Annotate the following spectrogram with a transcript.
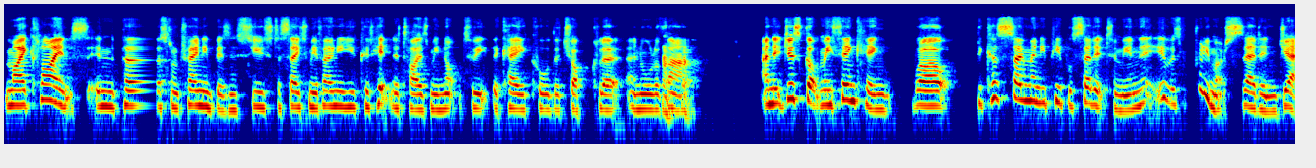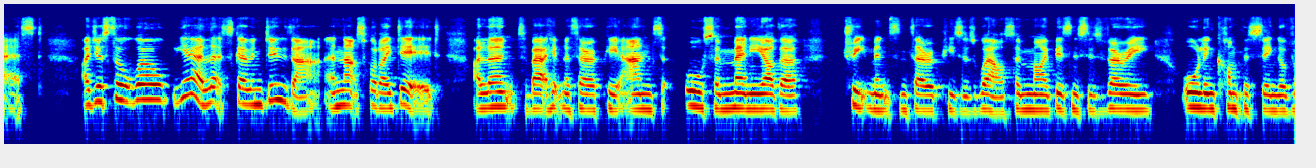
My clients in the personal training business used to say to me, if only you could hypnotize me not to eat the cake or the chocolate and all of that. And it just got me thinking, well, because so many people said it to me and it was pretty much said in jest, I just thought, well, yeah, let's go and do that. And that's what I did. I learned about hypnotherapy and also many other treatments and therapies as well. So my business is very all encompassing of,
